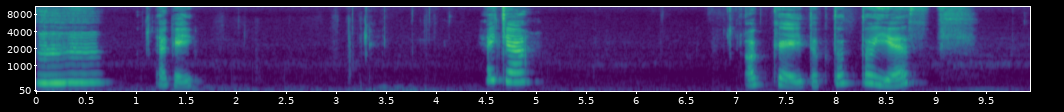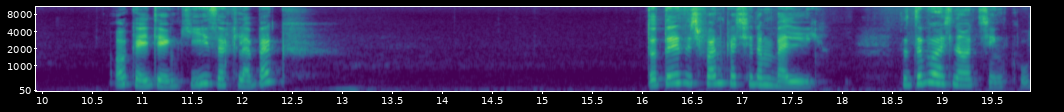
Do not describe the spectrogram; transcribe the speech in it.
Mhm. Okej. Okay. Hejcia. Okej, okay, to kto to jest? Okej, okay, dzięki za chlebek. To ty jesteś fanka 7 Belli. To ty byłaś na odcinku.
